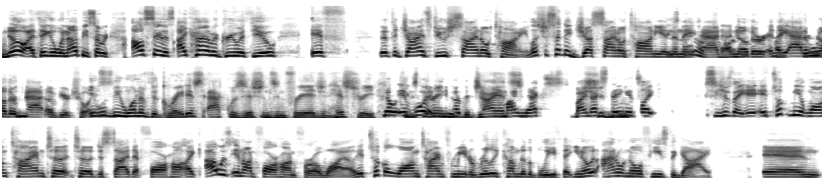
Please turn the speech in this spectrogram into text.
No, I think it would not be stubborn. I'll say this. I kind of agree with you. If if the Giants do sign Ohtani, let's just say they just sign Ohtani and then they sign add another and they add another be- bat of your choice. It would be one of the greatest acquisitions in free agent history. No, it would. that uh, the Giants. My next, my next thing, it's like, see, here's the thing. It, it took me a long time to to decide that Farhan. Like, I was in on Farhan for a while. It took a long time for me to really come to the belief that you know what, I don't know if he's the guy. And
